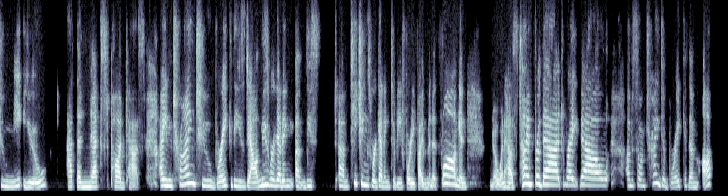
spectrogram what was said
to meet you at the next podcast. I'm trying to break these down. These were getting, um, these um, teachings were getting to be 45 minutes long, and no one has time for that right now. Um, so I'm trying to break them up.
